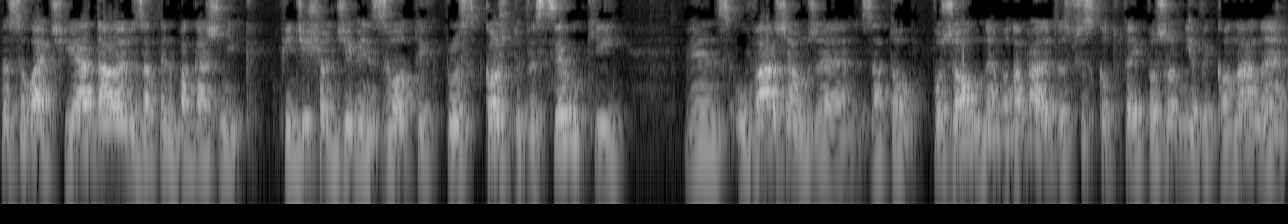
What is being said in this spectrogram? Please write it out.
No słuchajcie, ja dałem za ten bagażnik 59 zł plus koszt wysyłki, więc uważam, że za to porządne, bo naprawdę to jest wszystko tutaj porządnie wykonane,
